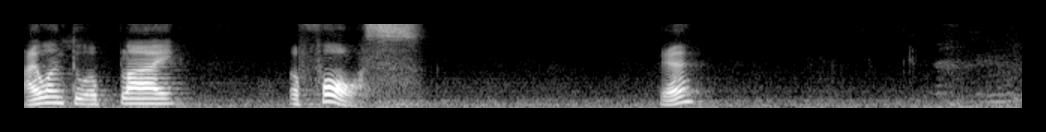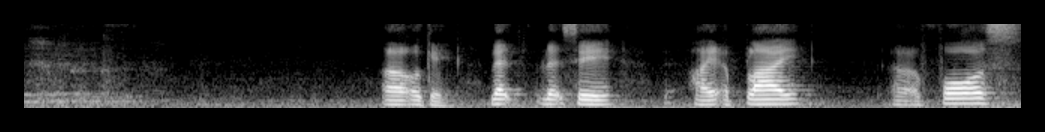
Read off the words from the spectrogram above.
I want to apply a force. Yeah? Uh, okay, Let, let's say I apply a force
